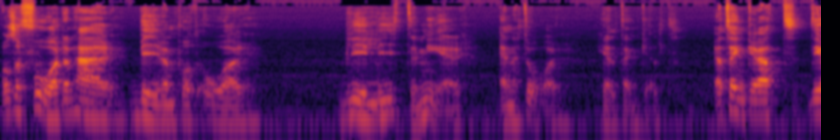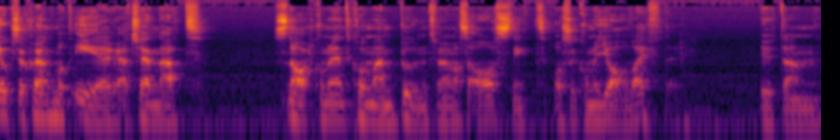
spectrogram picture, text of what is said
Och så får den här biven på ett år bli lite mer än ett år, helt enkelt. Jag tänker att det är också skönt mot er att känna att snart kommer det inte komma en bunt med en massa avsnitt och så kommer jag vara efter. Utan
